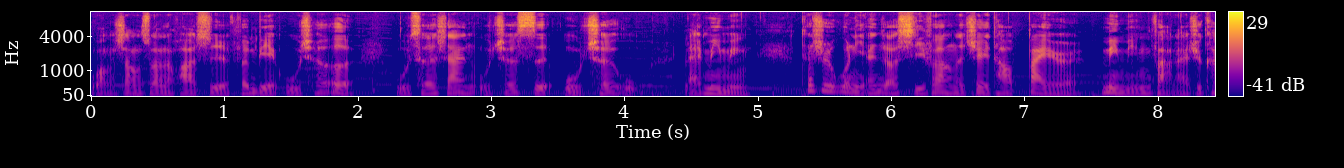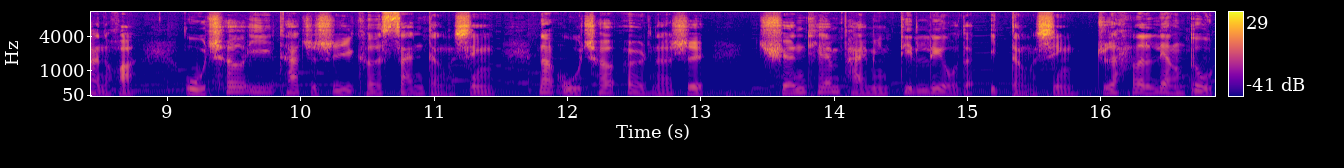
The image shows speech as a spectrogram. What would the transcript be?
往上算的话是分别五车二、五车三、五车四、五车五来命名。但是如果你按照西方的这套拜耳命名法来去看的话，五车一它只是一颗三等星，那五车二呢是全天排名第六的一等星，就是它的亮度。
